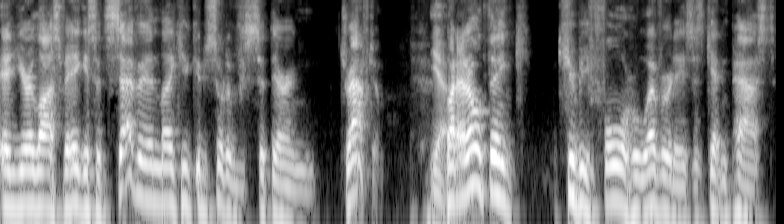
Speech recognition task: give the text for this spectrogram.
and you're Las Vegas at seven, like you could sort of sit there and draft him. Yeah. But I don't think QB four, whoever it is, is getting past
